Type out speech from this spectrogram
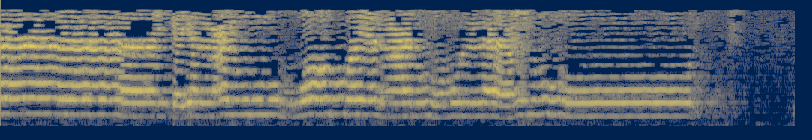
يلعنهم الله ويلعنهم اللاعنون.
